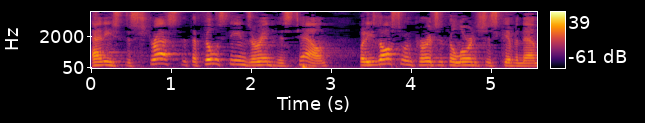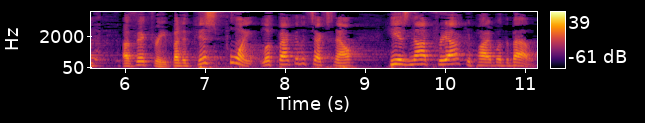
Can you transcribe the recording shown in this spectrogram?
and he's distressed that the Philistines are in his town, but he's also encouraged that the Lord has just given them a victory. But at this point, look back at the text now, he is not preoccupied with the battle.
